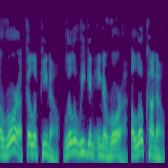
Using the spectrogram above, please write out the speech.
Aurora Filipino, Lalawigan ng Aurora, Ilocano,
